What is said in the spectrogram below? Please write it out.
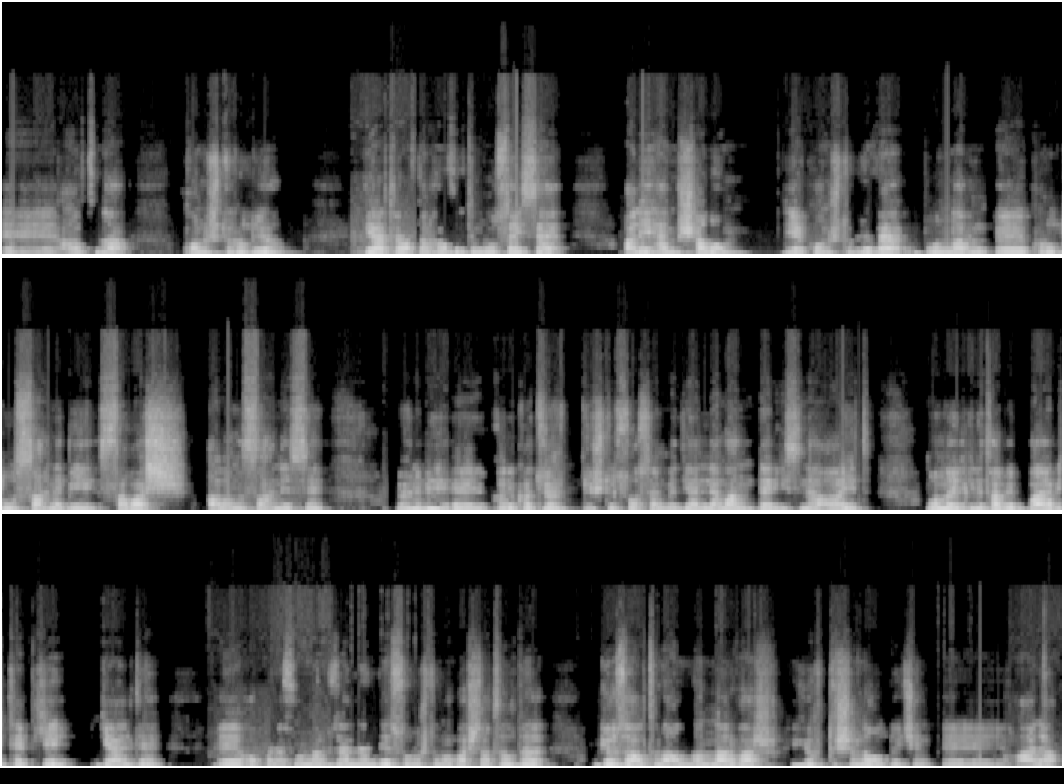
e, altına konuşturuluyor. Diğer taraftan Hazreti Musa ise aleyhem şalom diye konuşturuluyor ve bunların e, kurulduğu sahne bir savaş alanı sahnesi. Böyle bir e, karikatür düştü sosyal medyaya Leman dergisine ait. Bununla ilgili tabii baya bir tepki geldi. E, operasyonlar düzenlendi, soruşturma başlatıldı. Gözaltına alınanlar var. Yurt dışında olduğu için e, hala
